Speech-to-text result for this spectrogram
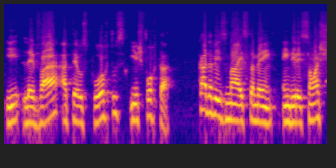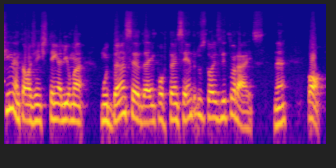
e levar até os portos e exportar. Cada vez mais também em direção à China, então a gente tem ali uma mudança da importância entre os dois litorais, né? Bom,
